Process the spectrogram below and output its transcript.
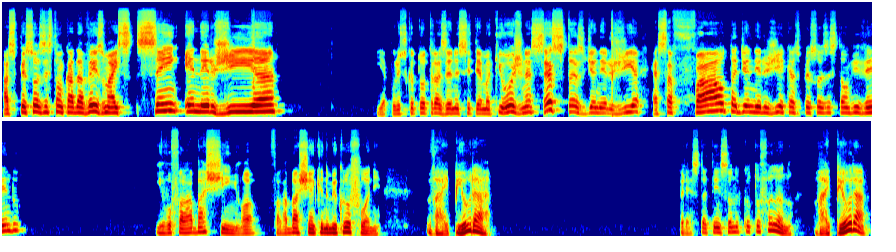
as pessoas estão cada vez mais sem energia. E é por isso que eu estou trazendo esse tema aqui hoje, né? Cestas de energia, essa falta de energia que as pessoas estão vivendo. E eu vou falar baixinho, ó, falar baixinho aqui no microfone. Vai piorar. Presta atenção no que eu estou falando. Vai piorar.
